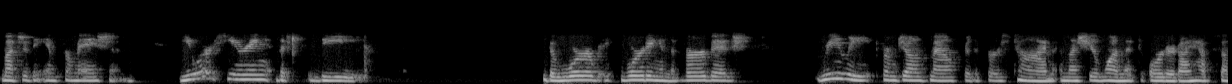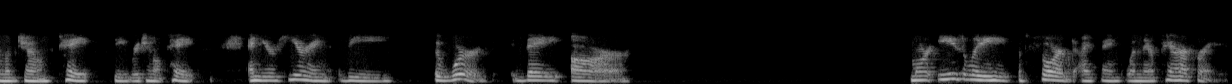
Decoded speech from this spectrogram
much of the information. You are hearing the the the word wording and the verbiage really from Joan's mouth for the first time, unless you're one that's ordered. I have some of Joan's tapes, the original tapes, and you're hearing the the words. They are more easily absorbed, I think, when they're paraphrased.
